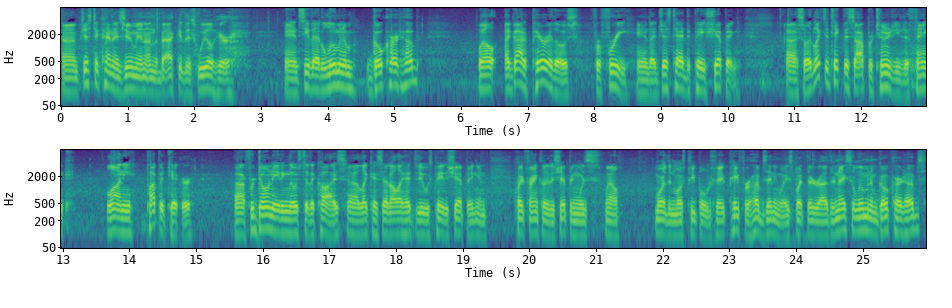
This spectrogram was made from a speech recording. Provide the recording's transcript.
Um, just to kind of zoom in on the back of this wheel here and see that aluminum go-kart hub? Well, I got a pair of those for free and I just had to pay shipping. Uh, so I'd like to take this opportunity to thank Lonnie Puppet Kicker uh, for donating those to the cause. Uh, like I said, all I had to do was pay the shipping and quite frankly the shipping was, well, more than most people would pay for hubs anyways, but they're, uh, they're nice aluminum go-kart hubs.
